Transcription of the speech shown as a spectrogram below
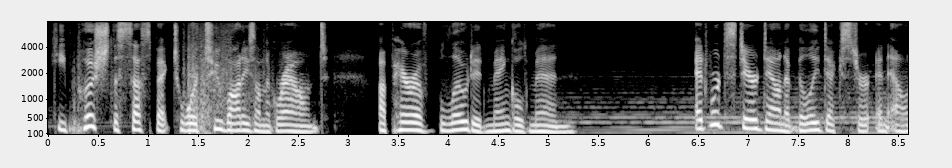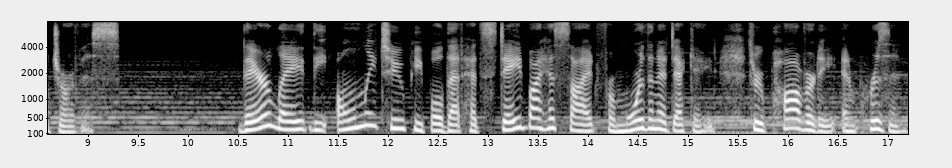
He pushed the suspect toward two bodies on the ground, a pair of bloated, mangled men. Edward stared down at Billy Dexter and Al Jarvis. There lay the only two people that had stayed by his side for more than a decade through poverty and prison.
